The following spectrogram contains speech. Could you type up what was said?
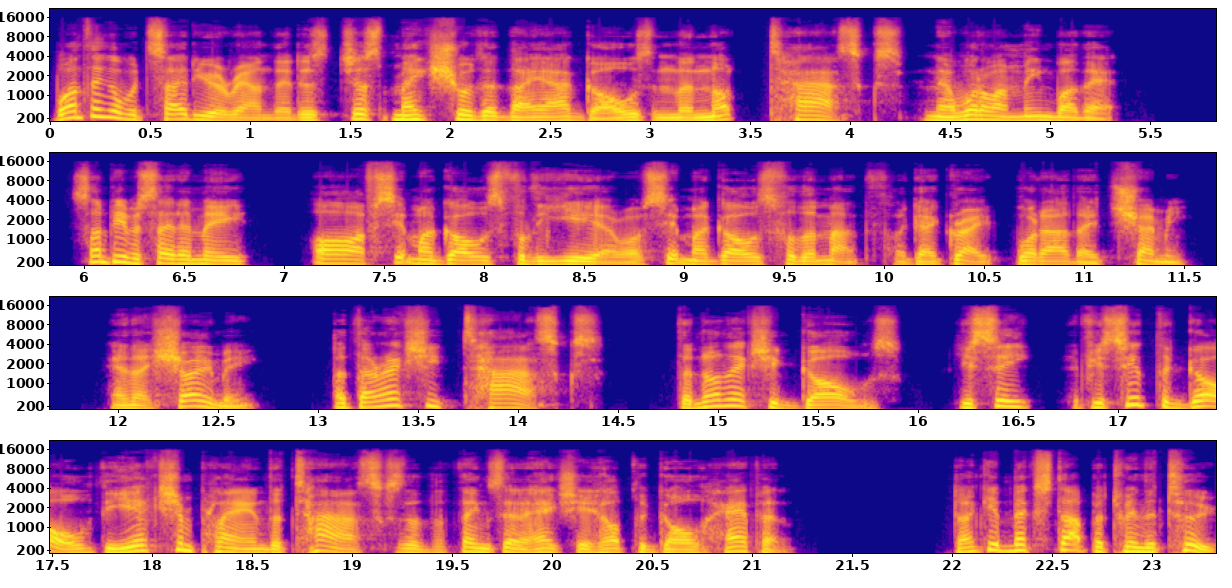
One thing I would say to you around that is just make sure that they are goals and they're not tasks. Now, what do I mean by that? Some people say to me, Oh, I've set my goals for the year or I've set my goals for the month. I go, Great. What are they? Show me. And they show me, but they're actually tasks. They're not actually goals. You see, if you set the goal, the action plan, the tasks are the things that actually help the goal happen. Don't get mixed up between the two.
